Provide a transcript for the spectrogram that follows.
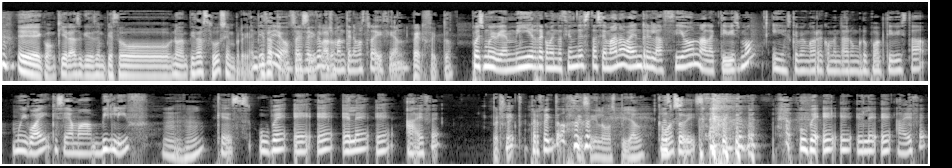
eh, como quieras, si quieres empiezo... No, empiezas tú siempre. ¿Empiezo Empieza yo? tú. Perfecto, sí, claro. pues mantenemos tradición. Perfecto. Pues muy bien, mi recomendación de esta semana va en relación al activismo y es que vengo a recomendar un grupo activista muy guay que se llama Uh -huh. que es V-E-E-L-E-A-F. Perfecto. ¿Sí? ¿Perfecto? Sí, sí, lo hemos pillado. ¿Cómo Los es? podéis. V-E-E-L-E-A-F.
